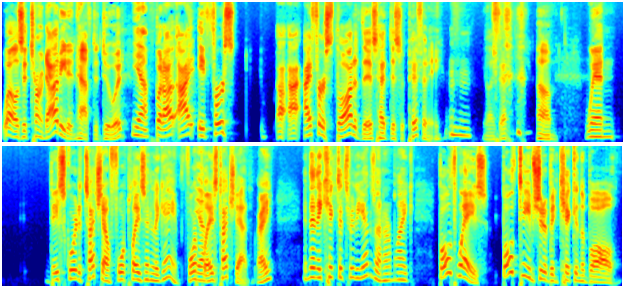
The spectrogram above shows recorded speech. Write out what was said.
Well, as it turned out, he didn't have to do it. Yeah. But I, I at first, I, I first thought of this, had this epiphany. Mm-hmm. You like that? um, when they scored a touchdown four plays into the game, four Yeah. plays, touchdown, right? And then they kicked it through the end zone. And I'm like, both ways. Both teams should have been kicking the ball.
